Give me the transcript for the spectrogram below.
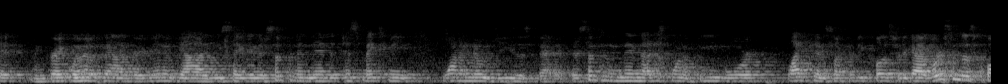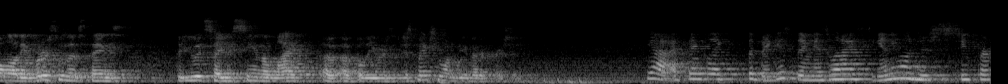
at great women of God, great men of God, and you say, man, there's something in them that just makes me want to know Jesus better. There's something in them that I just want to be more like them so I can be closer to God. What are some of those qualities? What are some of those things that you would say you see in the life of, of believers that just makes you want to be a better Christian? Yeah, I think like the biggest thing is when I see anyone who's super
